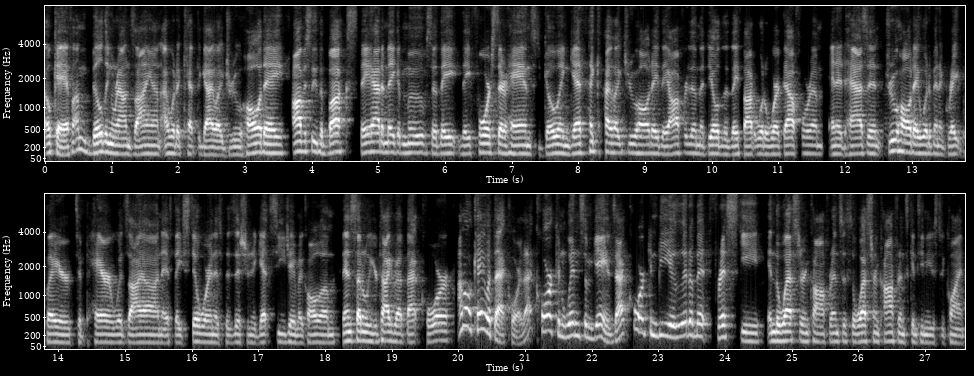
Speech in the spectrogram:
okay, if I'm building around Zion, I would have kept a guy like Jrue Holiday. Obviously, the Bucks they had to make a move, so they they forced their hands to go and get a guy like Jrue Holiday. They offered them a deal that they thought would have worked out for him, and it hasn't. Jrue Holiday would have been a great player to pair with Zion if they still were in this position to get CJ McCollum. Then suddenly you're talking about that core. I'm okay with that core. That core can win some games. That core can be a little bit frisky in the Western Conference as the Western Conference continues to decline.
